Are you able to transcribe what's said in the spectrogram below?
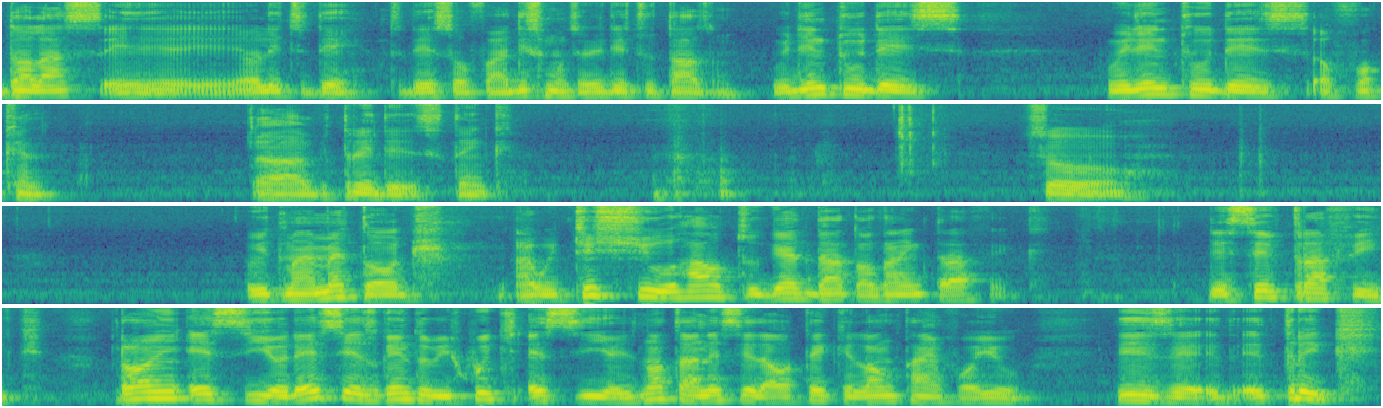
dollars uh, only today today so far. This month already 2000 within two days within two days of working uh three days I think. So with my method i will teach you how to get that organic traffic. The safe traffic running SEO. The SEO is going to be quick SEO. It's not an SEO that will take a long time for you. This is a, a, a trick.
